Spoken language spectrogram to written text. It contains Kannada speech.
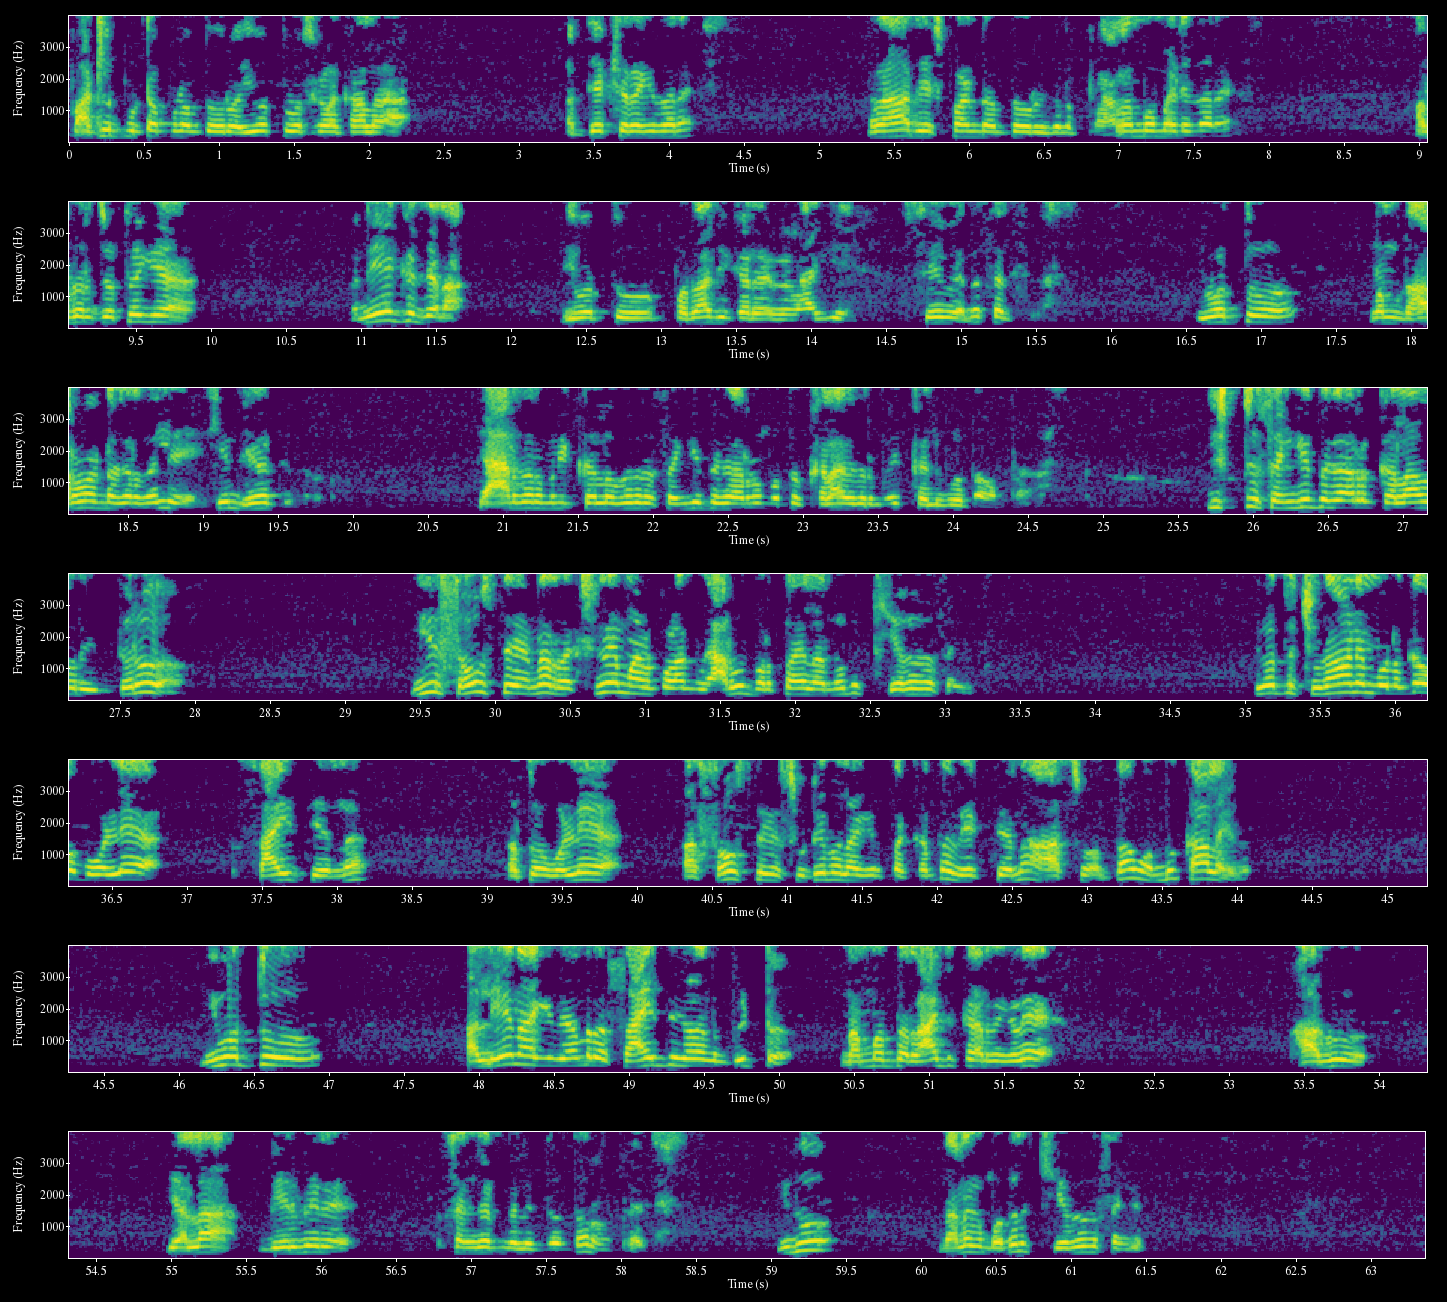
ಪಾಟೀಲ್ ಪುಟ್ಟಪ್ಪನಂತವರು ಐವತ್ತು ವರ್ಷಗಳ ಕಾಲ ಅಧ್ಯಕ್ಷರಾಗಿದ್ದಾರೆ. ರಾ ದೇಶಪಾಂಡೆ ಅಂತವರು ಇದನ್ನು ಪ್ರಾರಂಭ ಮಾಡಿದ್ದಾರೆ. ಅದರ ಜೊತೆಗೆ ಅನೇಕ ಜನ ಇವತ್ತು ಪದಾಧಿಕಾರಿಗಳಾಗಿ ಸೇವೆಯನ್ನು ಸಲ್ಲಿಸಿದ್ದಾರೆ. ಇವತ್ತು ನಮ್ಮ ಧಾರವಾಡ ನಗರದಲ್ಲಿ ಹಿಂದೆ ಹೇಳ್ತಿದ್ರು. ಯಾರ್ದಾರ ಮನೆಗೆ ಕಲ್ಲು ಹೋಗಿದ್ರೆ ಸಂಗೀತಗಾರರು ಮತ್ತು ಕಲಾವಿದರ ಮನೆಗೆ ಕಲ್ಲು ಬೀಳ್ತಾವಂತ ಇಷ್ಟು ಸಂಗೀತಗಾರರು, ಕಲಾವಿದರು ಇದ್ದರೂ ಈ ಸಂಸ್ಥೆಯನ್ನ ರಕ್ಷಣೆ ಮಾಡ್ಕೊಳಕ್ ಯಾರೂ ಬರ್ತಾ ಇಲ್ಲ ಅನ್ನೋದು ಖೇದದ ಸಂಗತಿ. ಇವತ್ತು ಚುನಾವಣೆ ಮೂಲಕ ಒಬ್ಬ ಒಳ್ಳೆಯ ಸಾಹಿತಿಯನ್ನ ಅಥವಾ ಒಳ್ಳೆಯ ಆ ಸಂಸ್ಥೆಗೆ ಸೂಟೇಬಲ್ ಆಗಿರ್ತಕ್ಕಂಥ ವ್ಯಕ್ತಿಯನ್ನ ಆರಿಸುವಂತ ಒಂದು ಕಾಲ ಇದು. ಇವತ್ತು ಅಲ್ಲೇನಾಗಿದೆ ಅಂದ್ರೆ ಸಾಹಿತಿಗಳನ್ನು ಬಿಟ್ಟು ನಮ್ಮಂಥ ರಾಜಕಾರಣಿಗಳೇ ಹಾಗೂ ಎಲ್ಲ ಬೇರೆ ಬೇರೆ ಸಂಘಟನೆಯಲ್ಲಿದ್ದಂಥವ್ರು ಹೋಗ್ತಾ ಇದೆ ಇದು ನನಗೆ ಮೊದಲು ಖೇದದ ಸಂಗತಿ.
